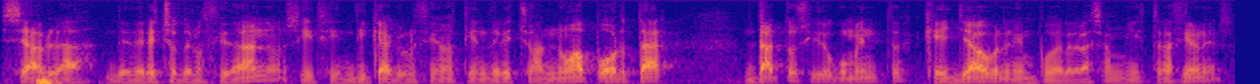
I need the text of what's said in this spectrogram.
se habla de derechos de los ciudadanos y se indica que los ciudadanos tienen derecho a no aportar datos y documentos que ya obren en poder de las administraciones,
